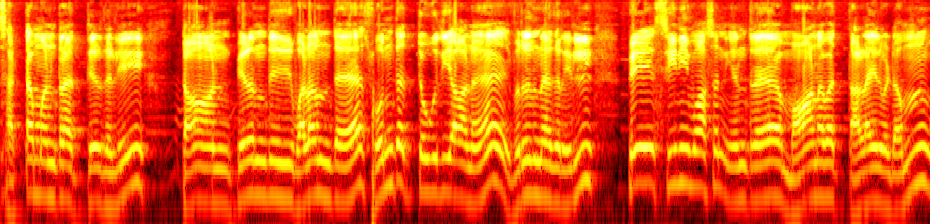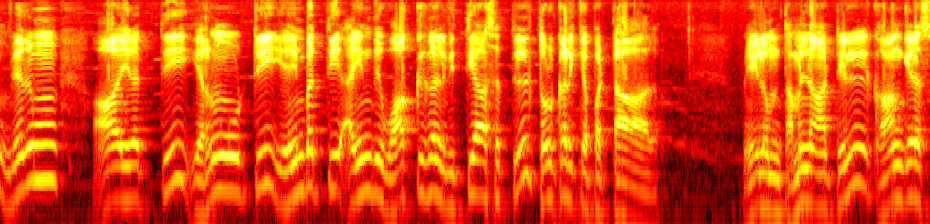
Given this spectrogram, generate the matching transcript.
சட்டமன்ற தேர்தலில் தான் பிறந்து வளர்ந்த சொந்த தொகுதியான விருதுநகரில் பே சீனிவாசன் என்ற மாணவ தலைவரிடம் வெறும் ஆயிரத்தி இருநூற்றி எண்பத்தி ஐந்து வாக்குகள் வித்தியாசத்தில் தோற்கடிக்கப்பட்டார். மேலும் தமிழ்நாட்டில் காங்கிரஸ்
